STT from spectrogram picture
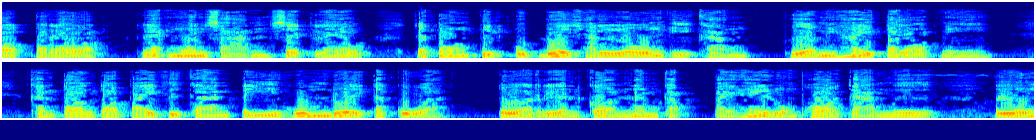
อกประหลอดและมวลสารเสร็จแล้ว จะต้องปิดอุดด้วยชันโลงอีกครั้ง เพื่อมิให้ประหลอดหนีขั้นตอนต่อไปคือการตีหุ้มด้วยตะกัว ตัวเรือนก่อนนำกลับไปให้หลวงพ่อจานมือ ลง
